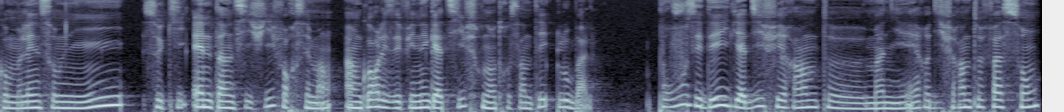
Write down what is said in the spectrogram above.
comme l'insomnie, ce qui intensifie forcément encore les effets négatifs sur notre santé globale. Pour vous aider, il y a différentes euh, manières, différentes façons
